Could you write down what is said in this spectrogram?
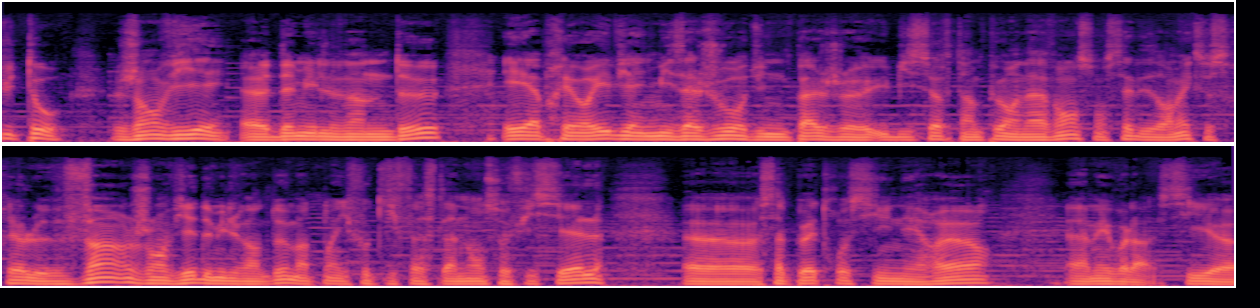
plutôt janvier euh, 2022. Et a priori, via une mise à jour d'une page euh, Ubisoft un peu en avance, on sait désormais que ce serait le 20 janvier 2022. Maintenant, il faut qu'il fasse l'annonce officielle. Euh, ça peut être aussi une erreur. Euh, mais voilà, si, euh,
